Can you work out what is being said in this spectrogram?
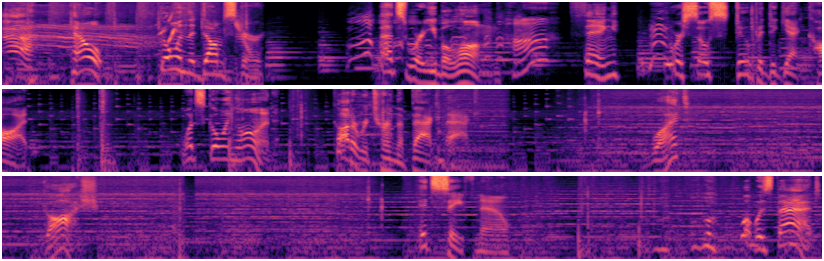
Ah, help! Go in the dumpster. That's where you belong. Huh? Thing, you were so stupid to get caught. What's going on? Gotta return the backpack. What? Gosh. It's safe now. What was that?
